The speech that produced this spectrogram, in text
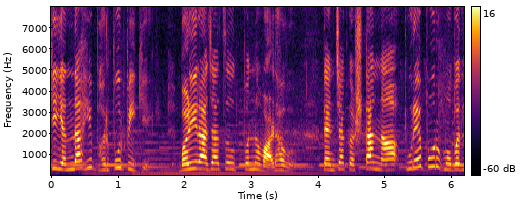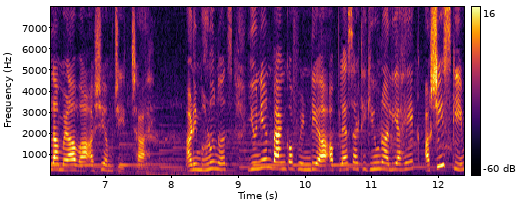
की यंदाही भरपूर पीक येईल. बळीराजाचं उत्पन्न वाढावं त्यांच्या कष्टांना पुरेपूर मोबदला मिळावा अशी आमची इच्छा आहे. आणि म्हणूनच युनियन बँक ऑफ इंडिया आपल्यासाठी घेऊन आली आहे एक अशी स्कीम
